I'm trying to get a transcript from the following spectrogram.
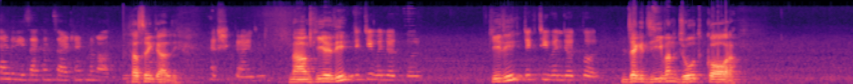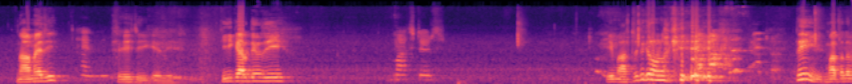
And visa consultant Manoj ਸਤਿ ਸ਼੍ਰੀ ਅਕਾਲ ਜੀ। ਨਾਮ ਕੀ ਹੈ ਜੀ? ਜਗਜੀਵਨ ਜੋਧਪੁਰ। ਕੀ ਜੀ? ਜਗਜੀਵਨ ਜੋਧਪੁਰ। ਜਗਜੀਵਨ ਜੋਤ ਕੌਰ। ਨਾਮ ਹੈ ਜੀ? ਹਾਂਜੀ। ਇਹ ਠੀਕ ਹੈ ਜੀ। ਕੀ ਕਰਦੇ ਹੋ ਜੀ? ਮਾਸਟਰਸ। ਇਹ ਮਾਸਟਰ ਵੀ ਕਰਾਉਣ ਲੱਗੇ ਨਹੀਂ ਮਤਲਬ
